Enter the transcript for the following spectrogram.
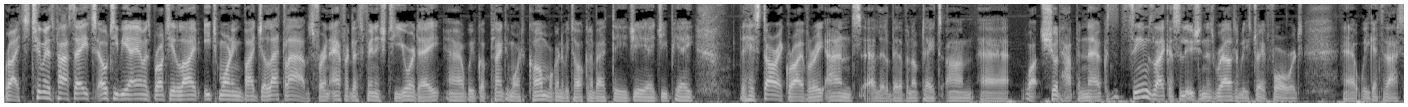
Right, two minutes past eight. OTBAM is brought to you live each morning by Gillette Labs for an effortless finish to your day. Uh, we've got plenty more to come. We're going to be talking about the GAA GPA the historic rivalry and a little bit of an update on uh, what should happen now because it seems like a solution is relatively straightforward. Uh, we'll get to that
